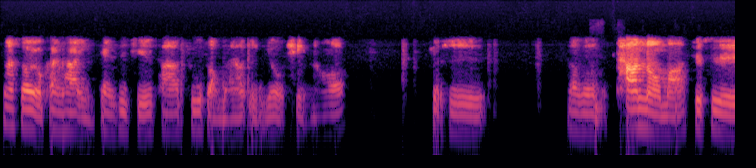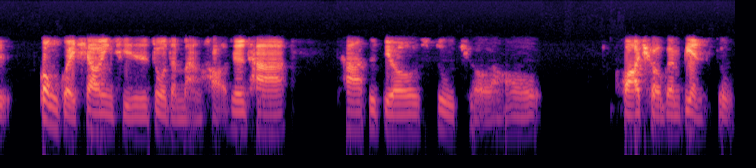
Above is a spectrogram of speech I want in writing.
那时候有看他影片，是其实他出手蛮有引诱性，然后就是那个 tunnel 吗？就是共轨效应其实做的蛮好，就是他他是丢速球，然后滑球跟变速，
